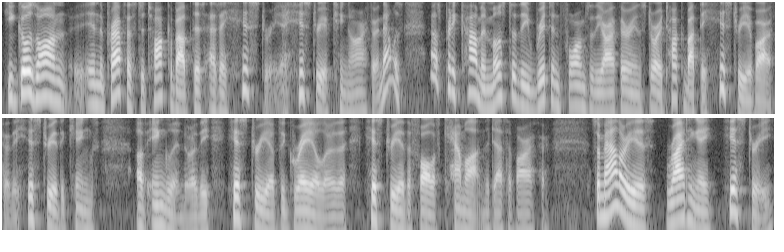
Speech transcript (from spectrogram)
He goes on in the preface to talk about this as a history, a history of King Arthur. And that was, that was pretty common. Most of the written forms of the Arthurian story talk about the history of Arthur, the history of the kings of England, or the history of the Grail, or the history of the fall of Camelot and the death of Arthur. So Malory is writing a history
